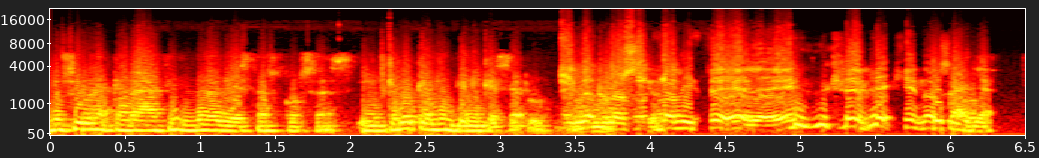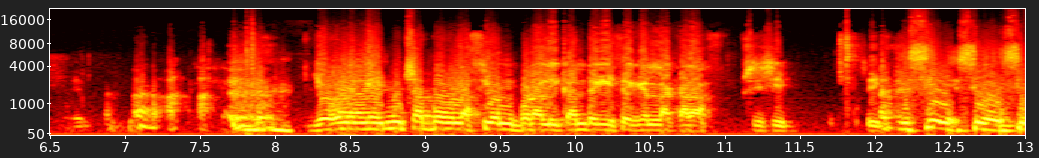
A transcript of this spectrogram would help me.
yo soy la cara ácida de estas cosas y creo que alguien tiene que serlo. y no, no solo lo dice él, ¿eh? Créeme que no Tú calla. Yo creo que hay mucha población por Alicante que dice que es la cara. Sí, sí. sí. Sí, sí, sí.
